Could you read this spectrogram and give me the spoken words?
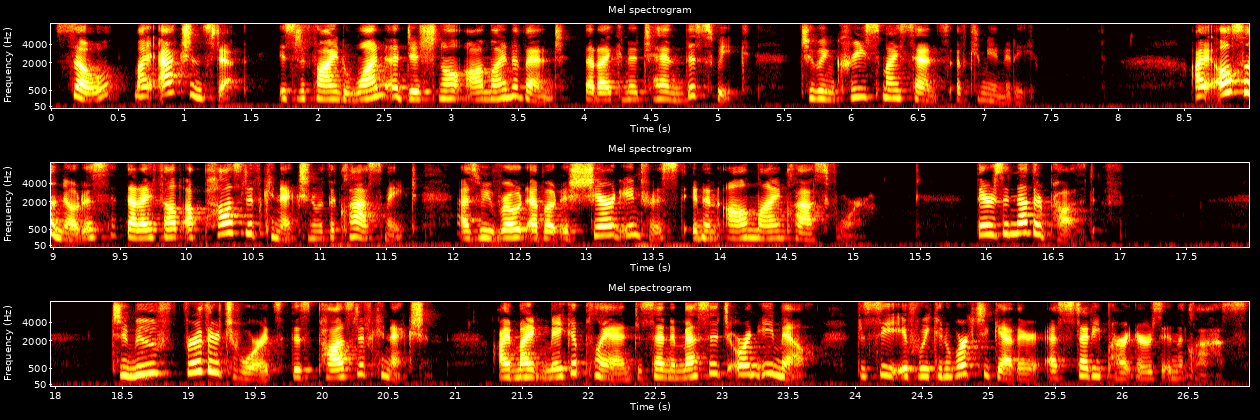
So, my action step is to find one additional online event that I can attend this week to increase my sense of community. I also noticed that I felt a positive connection with a classmate as we wrote about a shared interest in an online class forum. There's another positive. To move further towards this positive connection, I might make a plan to send a message or an email to see if we can work together as study partners in the class.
